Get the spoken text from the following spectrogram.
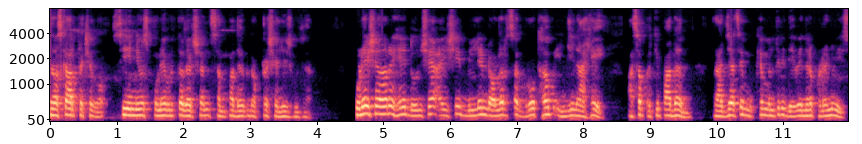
नमस्कार प्रेक्षक हो. सी न्यूज पुणे वृत्तदर्शन संपादक डॉक्टर शैलेश गुजर. पुणे शहर हे दोनशे ऐंशी बिलियन डॉलरचं ग्रोथ हब इंजिन आहे असं प्रतिपादन राज्याचे मुख्यमंत्री देवेंद्र फडणवीस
